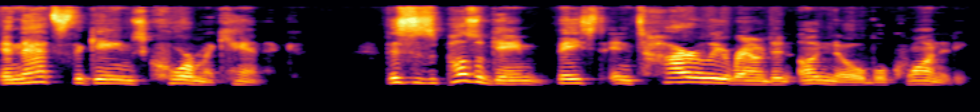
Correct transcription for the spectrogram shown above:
And that's the game's core mechanic. This is a puzzle game based entirely around an unknowable quantity.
